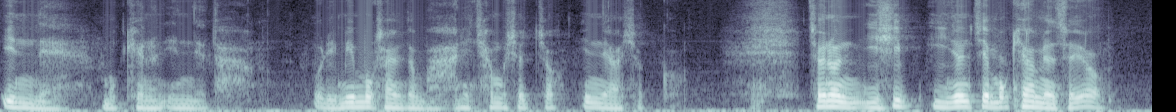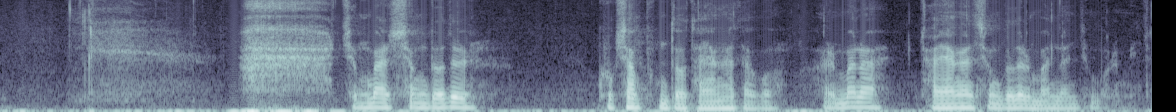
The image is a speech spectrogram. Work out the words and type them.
인내, 목회는 인내다. 우리 민 목사님도 많이 참으셨죠. 인내하셨고 저는 22년째 목회하면서요. 하, 정말 성도들 국산품도 다양하다고 얼마나 다양한 성도들을 만난지 모릅니다.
